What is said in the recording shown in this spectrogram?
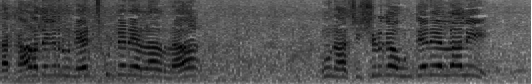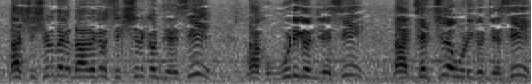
నా కాళ్ళ దగ్గర నువ్వు నేర్చుకుంటేనే వెళ్ళాలరా. నువ్వు నా శిష్యుడిగా ఉంటేనే వెళ్ళాలి. నా శిష్యుడి దగ్గర నా దగ్గర శిక్షణికం చేసి నాకు ఊడిగం చేసి నా చర్చిలో ఊడిగం చేసి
